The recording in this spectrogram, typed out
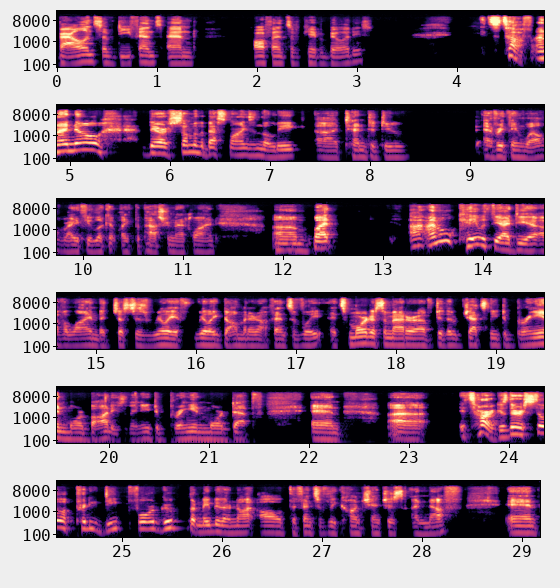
balance of defense and offensive capabilities? It's tough. And I know there are some of the best lines in the league uh, tend to do everything well, right? If you look at like the Pastrnak line. Um, but I'm okay with the idea of a line that just is really, really dominant offensively. It's more just a matter of do the Jets need to bring in more bodies? They need to bring in more depth, and uh, it's hard because they're still a pretty deep forward group, but maybe they're not all defensively conscientious enough. And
